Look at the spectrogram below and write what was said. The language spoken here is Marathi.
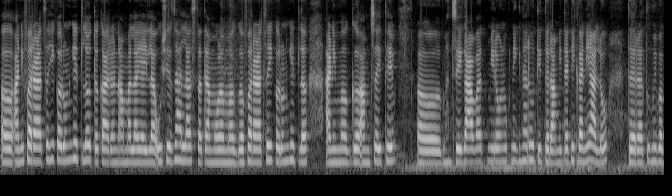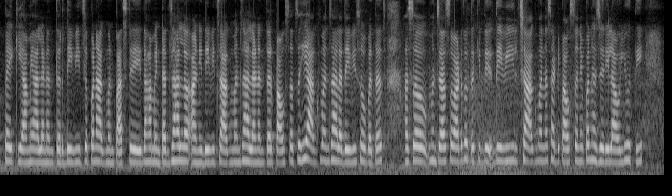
आणि फराळाचंही करून घेतलं होतं कारण आम्हाला यायला उशीर झाला असता त्यामुळं मग फराळाचंही करून घेतलं आणि मग आमच्या इथे म्हणजे गावात मिरवणूक निघणार होती तर आम्ही त्या ठिकाणी आलो तर तुम्ही बघताय की आम्ही आल्यानंतर देवीचं पण आगमन पाच ते दहा मिनटात झालं आणि देवीचं आगमन झाल्यानंतर पावसाचंही आगमन झालं देवीसोबतच. असं म्हणजे असं वाटत होतं की दे देवीच्या आगमनासाठी पावसाने पण हजेरी लावली होती.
